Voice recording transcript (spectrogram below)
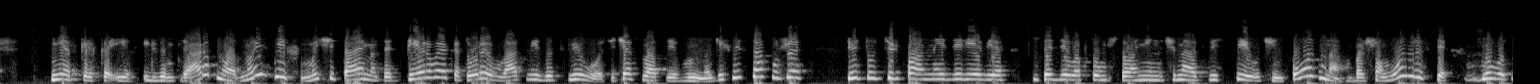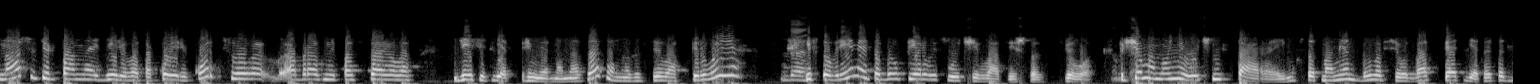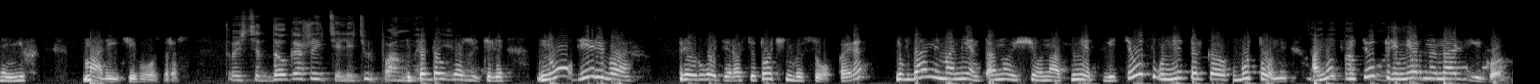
несколько их экземпляров, но одно из них мы считаем это первое, которое в Латвии зацвело. Сейчас в Латвии в многих местах уже цветут тюльпанные деревья. Это дело в том, что они начинают цвести очень поздно, в большом возрасте. Угу. Ну вот наше тюльпанное дерево такой рекорд своеобразный поставило. 10 лет примерно назад оно зацвела впервые. Да. И в то время это был первый случай в Латвии, что цвело. Причем оно не очень старое. Ему в тот момент было всего 25 лет. Это для них маленький возраст. То есть это долгожители тюльпанные? Это долгожители. Но дерево в природе растет очень высокое. Но в данный момент оно еще у нас не цветет, у нее только бутоны. Оно Они цветет попозже. примерно на лигу.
